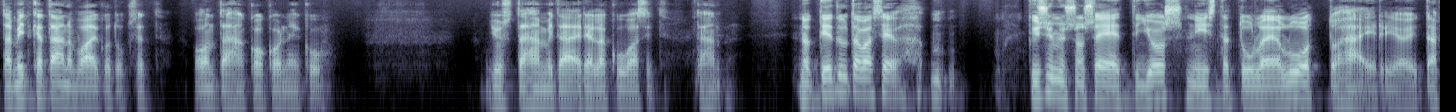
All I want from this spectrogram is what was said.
tai mitkä tämän vaikutukset on tähän koko niin kuin, just tähän, mitä edellä kuvasit, tähän? No tietyllä tavalla se kysymys on se, että jos niistä tulee luottohäiriöitä,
